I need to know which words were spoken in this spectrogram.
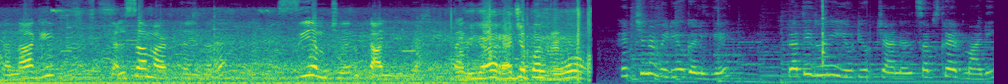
ಚೆನ್ನಾಗಿ ಕೆಲಸ ಮಾಡ್ತಾ ಇದ್ದಾರೆ. ಸಿ ಎಂ ಚೇರು ಖಾಲಿಯಿಲ್ಲ ಈಗ ರಾಜ್ಯಪಾಲರು ಹೆಚ್ಚಿನ ವಿಡಿಯೋಗಳಿಗೆ ಪ್ರತಿಧ್ವನಿ ಯೂಟ್ಯೂಬ್ ಚಾನೆಲ್ ಸಬ್ಸ್ಕ್ರೈಬ್ ಮಾಡಿ.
